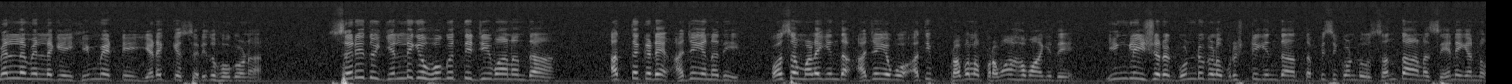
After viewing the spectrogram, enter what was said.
ಮೆಲ್ಲ ಮೆಲ್ಲಗೆ ಹಿಮ್ಮೆಟ್ಟಿ ಎಡಕ್ಕೆ ಸರಿದು ಹೋಗೋಣ. ಸರಿದು ಎಲ್ಲಿಗೆ ಹೋಗುತ್ತೆ ಜೀವಾನಂದ? ಅತ್ತ ಕಡೆ ಅಜಯ ನದಿ, ಹೊಸ ಮಳೆಯಿಂದ ಅಜಯವು ಅತಿ ಪ್ರಬಲ ಪ್ರವಾಹವಾಗಿದೆ. ಇಂಗ್ಲಿಷರ ಗುಂಡುಗಳ ವೃಷ್ಟಿಯಿಂದ ತಪ್ಪಿಸಿಕೊಂಡು ಸಂತಾನ ಸೇನೆಯನ್ನು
